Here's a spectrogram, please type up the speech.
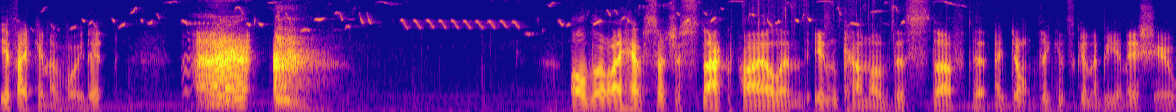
if I can avoid it. Although I have such a stockpile and income of this stuff that I don't think it's going to be an issue.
